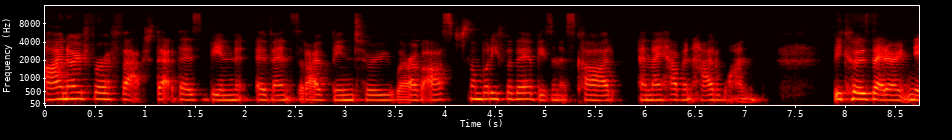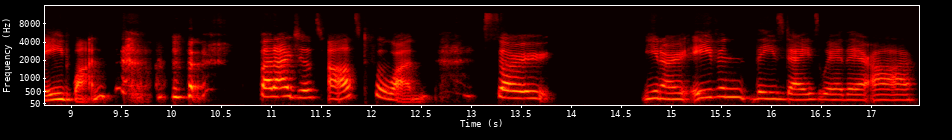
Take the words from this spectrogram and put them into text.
I know for a fact that there's been events that I've been to where I've asked somebody for their business card and they haven't had one because they don't need one. but I just asked for one. So, you know, even these days where there are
